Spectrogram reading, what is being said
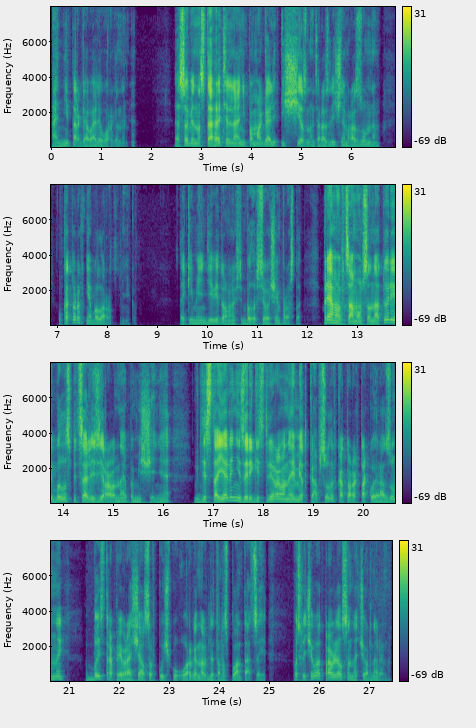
Они торговали органами. Особенно старательно они помогали исчезнуть различным разумным, у которых не было родственников. С такими индивидуумами было все очень просто. Прямо в самом санатории было специализированное помещение — где стояли незарегистрированные медкапсулы, в которых такой разумный быстро превращался в кучку органов для трансплантации, после чего отправлялся на черный рынок.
